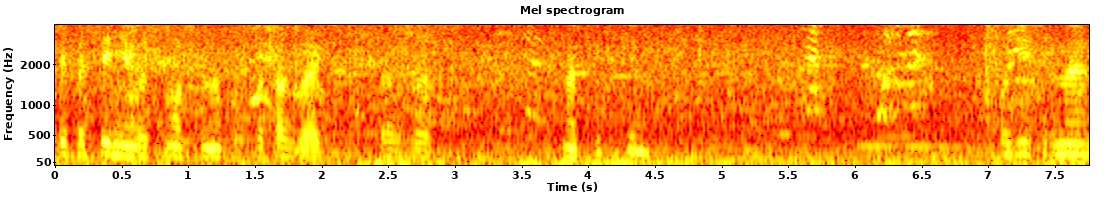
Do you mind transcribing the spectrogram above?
При бассейне вы сможете заказать также напитки охладительные.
